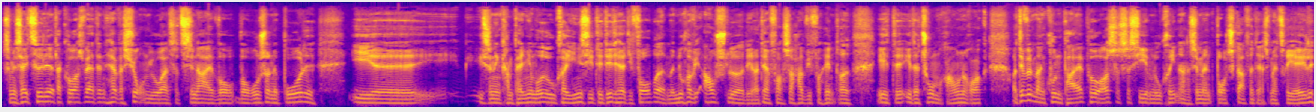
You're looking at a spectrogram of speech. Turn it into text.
Som jeg sagde tidligere, der kunne også være den her version jo, altså et scenarie, hvor, hvor russerne bruger det i, øh, i sådan en kampagne mod Ukraine sige, det er det her, de forbereder, men nu har vi afsløret det, og derfor så har vi forhindret et, et atom Ragnarok. Og det vil man kunne pege på også, og så sige, at ukrainerne simpelthen bortskaffet deres materiale.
